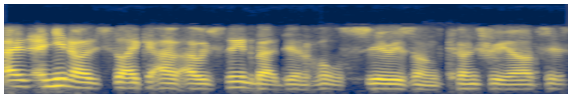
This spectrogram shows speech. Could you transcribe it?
And, and you know, it's like I, I was thinking about doing a whole series on country artists,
